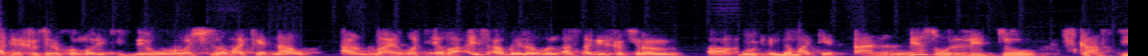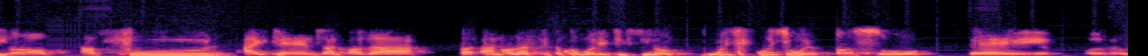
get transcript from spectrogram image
agricultural commodities. They will rush the market now and buy whatever is available as agricultural uh, good in the market. And this will lead to scarcity of uh, food items and other uh, and other commodities, you know, which which will also uh, uh,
